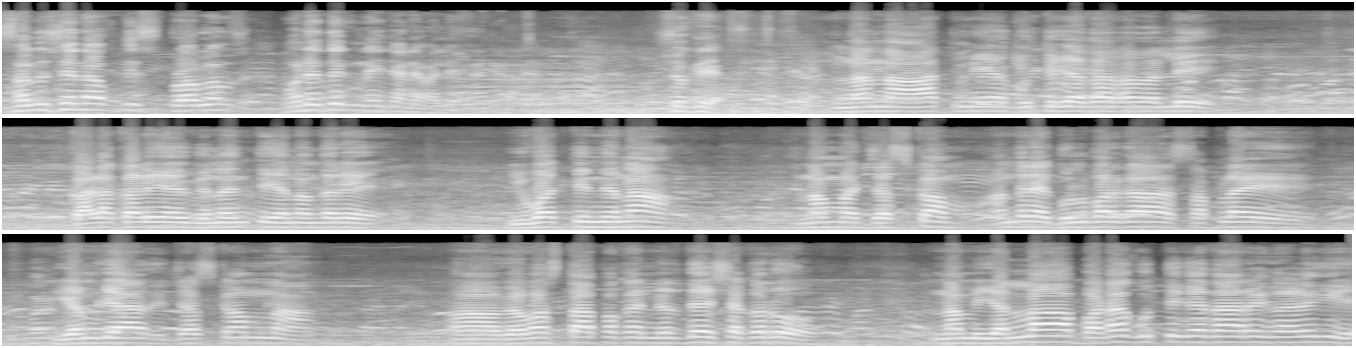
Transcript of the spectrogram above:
सोल्यूशन ऑफ दिस प्रॉब्लम्स होने तक नहीं जाने वाले हैं शुक्रिया ನನ್ನ ಆತ್ಮೀಯ ಗುತ್ತಿಗೆದಾರರಲ್ಲಿ ಕಳಕಳಿಯ ವಿನಂತಿ ಏನೆಂದರೆ ಇವತ್ತಿನ ದಿನ ನಮ್ಮ ಜಸ್ಕಾಮ್ ಅಂದರೆ ಗುಲ್ಬರ್ಗ ಸಪ್ಲೈ ಎಂ ಡಿ ಆರ್ ಜಸ್ಕಾಮ್ನ ಆ, ವ್ಯವಸ್ಥಾಪಕ ನಿರ್ದೇಶಕರು ನಮ್ಮ ಎಲ್ಲ ಬಡ ಗುತ್ತಿಗೆದಾರಗಳಿಗೆ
